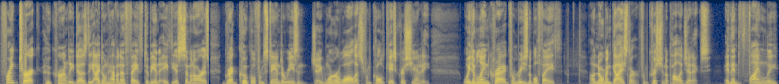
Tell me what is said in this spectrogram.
Frank Turek, who currently does the I Don't Have Enough Faith to Be an Atheist seminar, as Greg Koukl from Stand to Reason, J. Warner Wallace from Cold Case Christianity, William Lane Craig from Reasonable Faith, uh, Norman Geisler from Christian Apologetics, and then finally,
